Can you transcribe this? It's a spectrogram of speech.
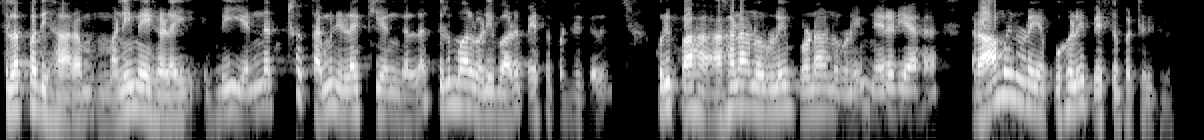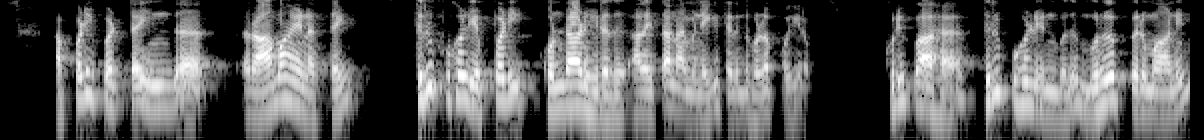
சிலப்பதிகாரம் மணிமேகலை இப்படி எண்ணற்ற தமிழ் இலக்கியங்களில் திருமால் வழிபாடு பேசப்பட்டிருக்குது. குறிப்பாக அகநானூறுலையும் புறநானூறுலையும் நேரடியாக ராமனுடைய புகழே பேசப்பட்டிருக்கிறது. அப்படிப்பட்ட இந்த ராமாயணத்தை திருப்புகழ் எப்படி கொண்டாடுகிறது அதைத்தான் நாம் இன்னைக்கு தெரிந்து கொள்ளப் போகிறோம். குறிப்பாக திருப்புகழ் என்பது முருகப்பெருமானின்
